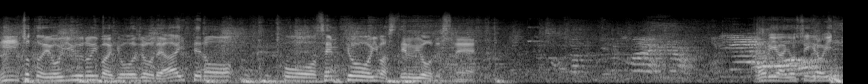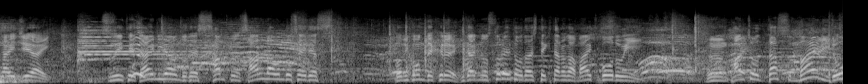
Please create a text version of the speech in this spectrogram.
うん、ちょっと余裕の今表情で相手のこう戦況を今しているようですね。森谷義弘引退試合。続いて第2ラウンドです。3分3ラウンド制です。飛び込んでくる。左のストレートを出してきたのがマイク・ボードウィン、うん、パンチを出す前にロー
